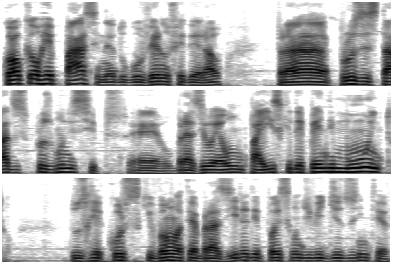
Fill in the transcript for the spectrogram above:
qual que é o repasse né, do governo federal para os estados e para os municípios. É, o Brasil é um país que depende muito dos recursos que vão até Brasília, depois são divididos inteiro.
